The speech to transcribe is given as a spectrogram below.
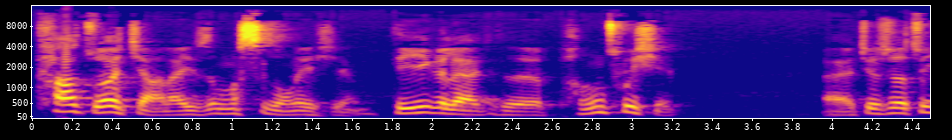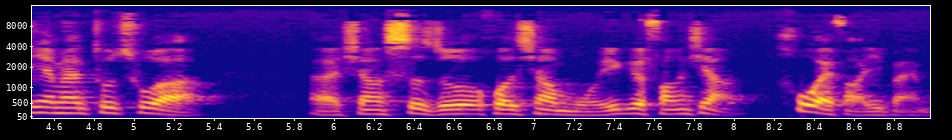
它主要讲了有这么四种类型。第一个呢，就是膨出型，呃，就是说椎间盘突出啊，呃，向四周或者向某一个方向后外方一般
